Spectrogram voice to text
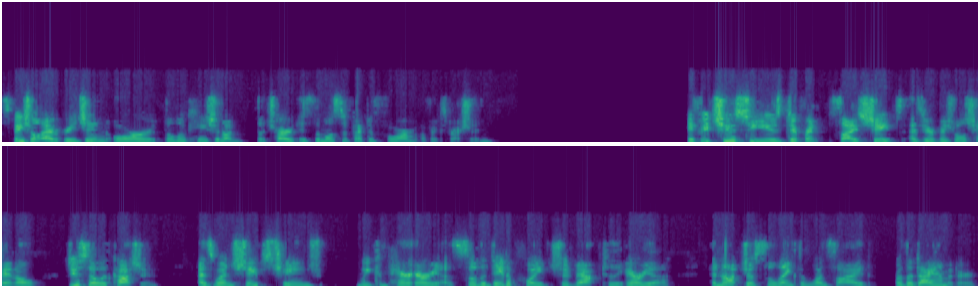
spatial region or the location on the chart is the most effective form of expression. If you choose to use different size shapes as your visual channel, do so with caution, as when shapes change, we compare areas, so the data point should map to the area and not just the length of one side or the diameter.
